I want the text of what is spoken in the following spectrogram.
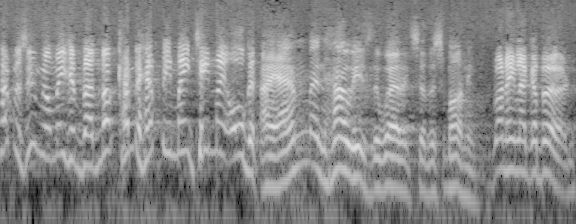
I presume your Major Bloodnok come to help me maintain my organ. I am, and how is the Wurlitzer this morning? Running like a bird.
